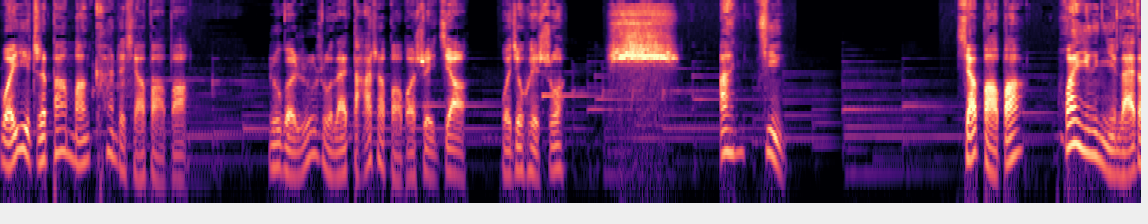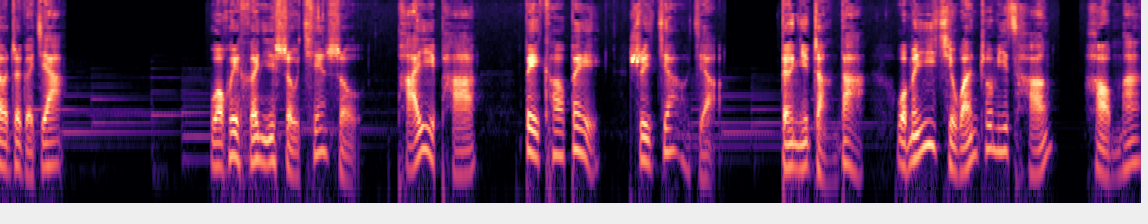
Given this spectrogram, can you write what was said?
我一直帮忙看着小宝宝。如果如如来打扰宝宝睡觉，我就会说：“嘘，安静。”小宝宝，欢迎你来到这个家。我会和你手牵手，爬一爬，背靠背睡觉觉。等你长大，我们一起玩捉迷藏，好吗？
